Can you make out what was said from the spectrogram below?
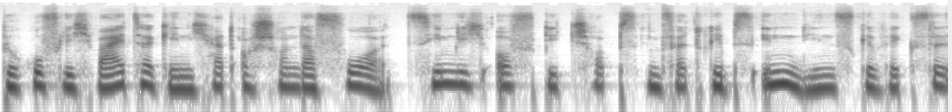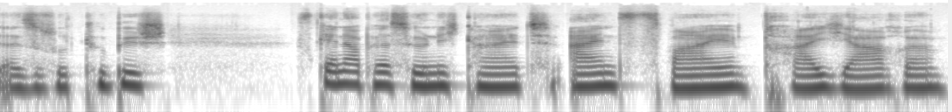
beruflich weitergehen. Ich hatte auch schon davor ziemlich oft die Jobs im Vertriebsinnendienst gewechselt, also so typisch Scanner-Persönlichkeit, eins, zwei, drei Jahre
